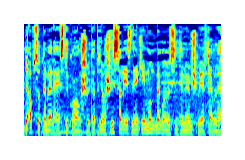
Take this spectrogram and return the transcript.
de abszolút nem erre helyeztük a hangsúlyt. Tehát, hogy most visszanéznénk, én mond, megmondom őszintén, nem ismertem le.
